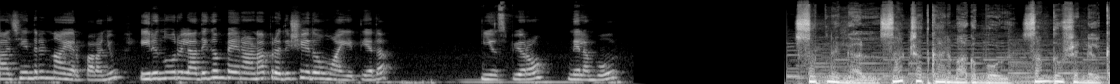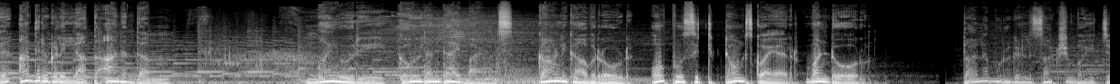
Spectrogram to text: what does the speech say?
രാജേന്ദ്രൻ നായർ പറഞ്ഞു. ഇരുന്നൂറിലധികം പേരാണ് പ്രതിഷേധവുമായി എത്തിയത്. News bureau Nilambur. സ്വപ്നങ്ങൾ സാക്ഷാത്കാരമാകുമ്പോൾ സന്തോഷങ്ങൾക്ക് അതിരുകളില്ലാത്ത ആനന്ദം. Mayuri golden diamonds Kalikavu road opposite town square Wandoor. തലമുറകൾ സാക്ഷ്യം വഹിച്ച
